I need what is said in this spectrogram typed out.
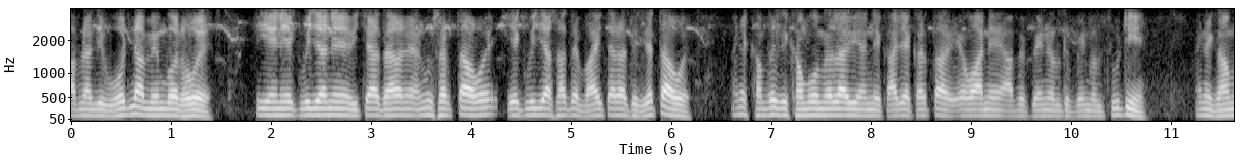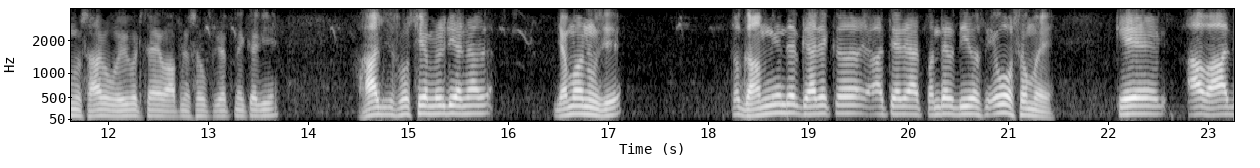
આપણા જે વોર્ડના મેમ્બર હોય, એ એને એકબીજાને વિચારધારાને અનુસરતા હોય, એકબીજા સાથે ભાઈચારાથી રહેતા હોય અને ખંભેથી ખંભો મેલાવી અને કાર્ય કરતા હોય, એવાને આપણે પેનલ ટુ પેનલ ચૂંટીએ અને ગામનો સારો વહીવટ થાય એવા આપણે સૌ પ્રયત્ન કરીએ. હાલ જે સોશિયલ મીડિયાના જમાનું છે, તો ગામની અંદર ક્યારેક અત્યારે આ પંદર દિવસ એવો સમય કે આ વાદ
